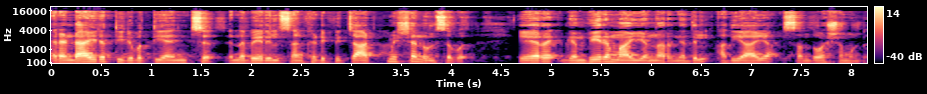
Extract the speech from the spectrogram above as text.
രണ്ടായിരത്തി ഇരുപത്തി അഞ്ച് എന്ന പേരിൽ സംഘടിപ്പിച്ച അഡ്മിഷൻ ഉത്സവ് ഏറെ ഗംഭീരമായി എന്നറിഞ്ഞതിൽ അതിയായ സന്തോഷമുണ്ട്.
